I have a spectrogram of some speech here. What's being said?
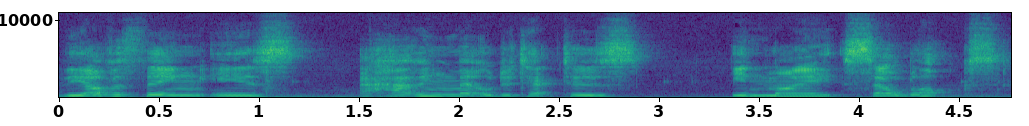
The other thing is having metal detectors in my cell blocks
